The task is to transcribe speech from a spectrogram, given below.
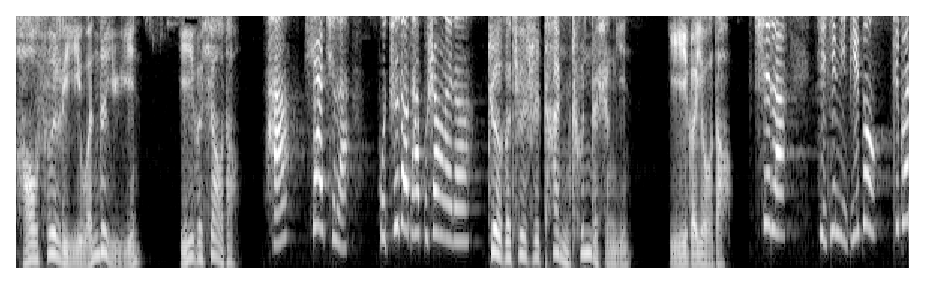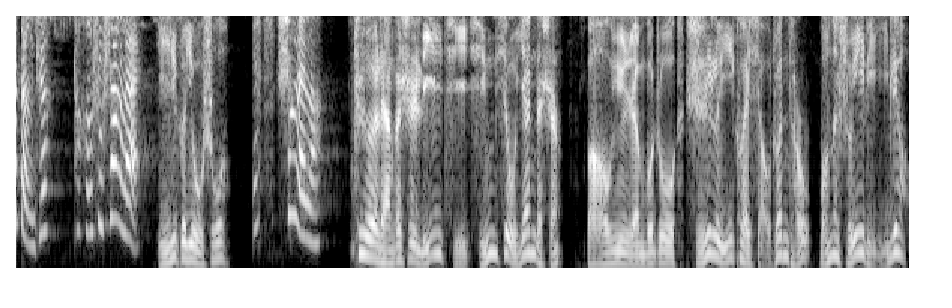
好似李文的语音，一个笑道：“好，下去了。我知道他不上来的。”这个却是探春的声音。一个又道：“是了，姐姐你别动，只管等着，他横竖上来。”一个又说：“哎，上来了。”这两个是李绮、邢岫烟的声。宝玉忍不住拾了一块小砖头，往那水里一撂，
